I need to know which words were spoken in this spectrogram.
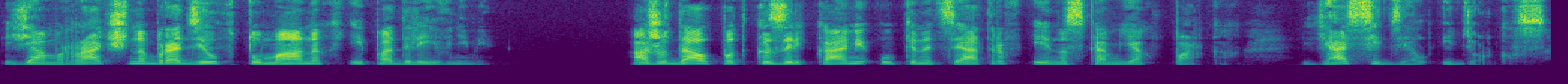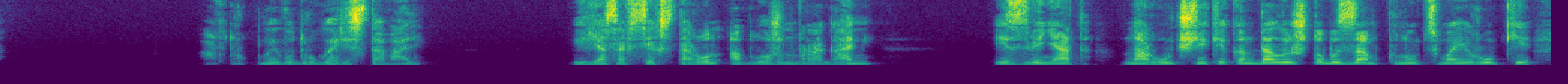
Я мрачно бродил в туманах и под ливнями. Ожидал под козырьками у кинотеатров и на скамьях в парках. Я сидел и дергался. А вдруг моего друга арестовали? И я со всех сторон обложен врагами. Извинят наручники кандалы, чтобы замкнуть мои руки —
